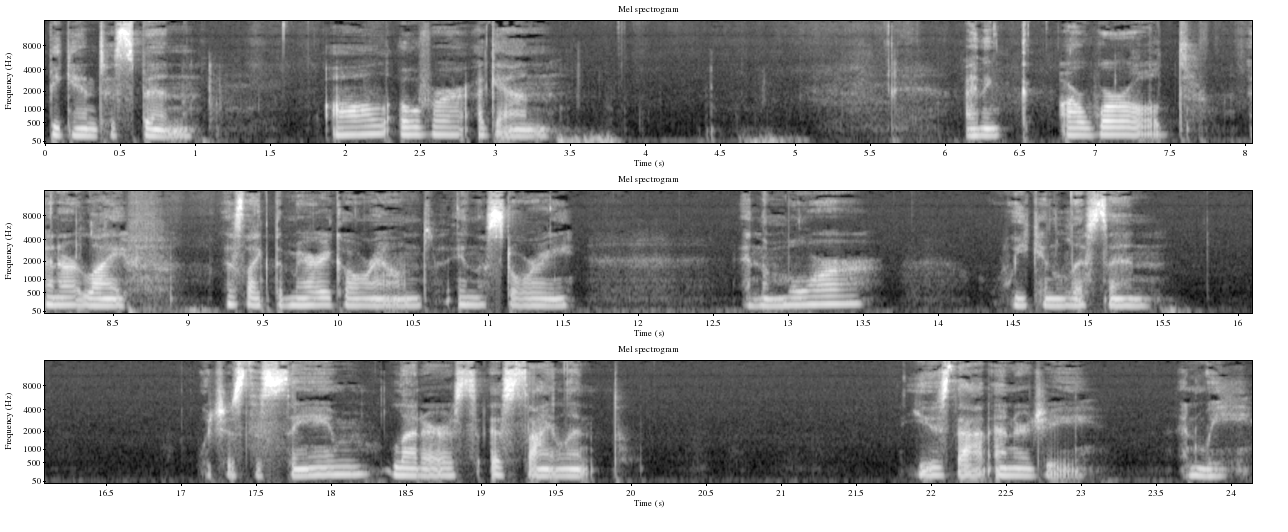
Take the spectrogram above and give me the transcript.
began to spin all over again. I think our world and our life is like the merry-go-round in the story. And the more we can listen, which is the same letters as silent, use that energy and we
